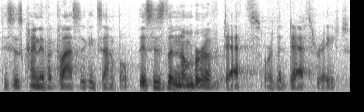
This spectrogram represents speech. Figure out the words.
this is kind of a classic example. This is the number of deaths, or the death rate,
